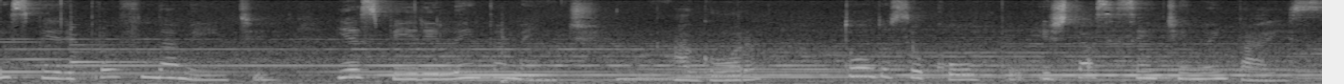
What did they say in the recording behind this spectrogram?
Inspire profundamente e expire lentamente. Todo o seu corpo está se sentindo em paz.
